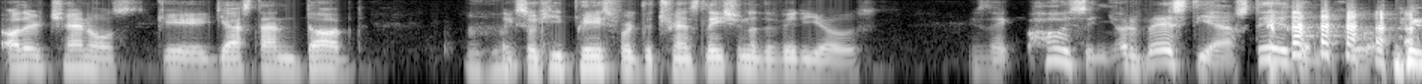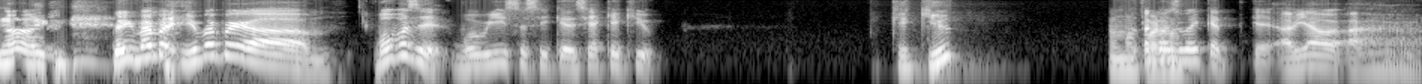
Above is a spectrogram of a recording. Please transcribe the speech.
other channels que ya están dubbed. Mm-hmm. Like so he pays for the translation of the videos He's like, oh, señor bestia, usted. you know, like, you remember, you remember, um, what was it? What we used to see que decía que cute. ¿Qué cute? No me acuerdo. güey, que, que había, uh,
